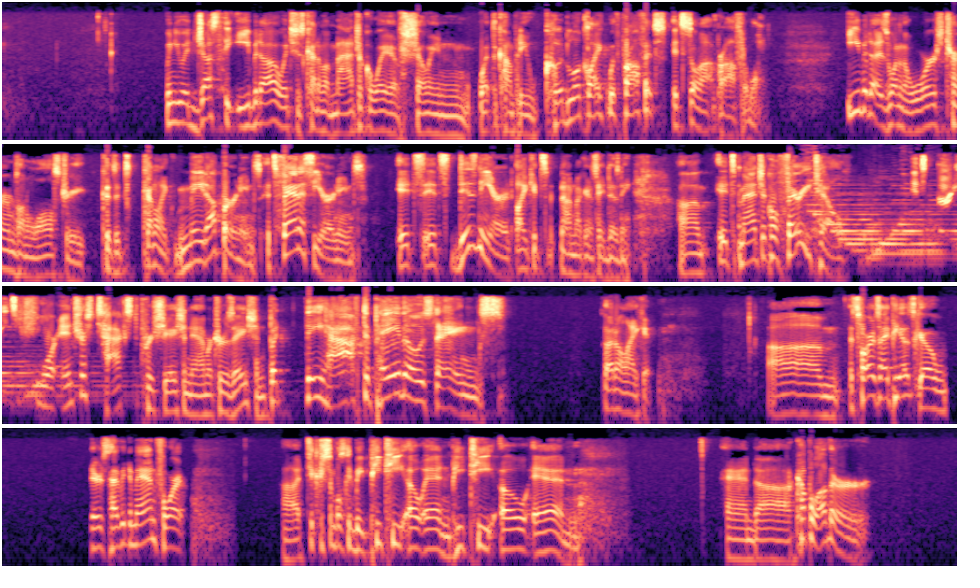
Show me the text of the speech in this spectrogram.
When you adjust the EBITDA, which is kind of a magical way of showing what the company could look like with profits, it's still not profitable. EBITDA is one of the worst terms on Wall Street because it's kind of like made up earnings. It's fantasy earnings. It's it's Disney earned like it's. I'm not going to say Disney. Um, it's magical fairy tale. It's earnings before interest, tax, depreciation, amortization. But they have to pay those things. So I don't like it. Um, as far as IPOs go, there's heavy demand for it. Uh, ticker symbol is going to be PTON, PTON, and uh, a couple other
